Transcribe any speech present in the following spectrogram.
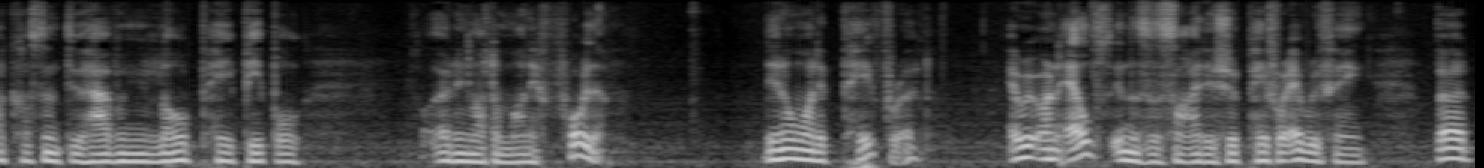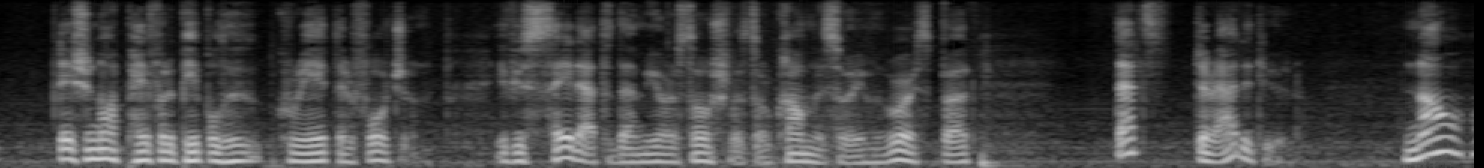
accustomed to having low pay people earning a lot of money for them. They don't want to pay for it. Everyone else in the society should pay for everything, but they should not pay for the people who create their fortune. If you say that to them, you're a socialist or communist or even worse, but that's their attitude. Now,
